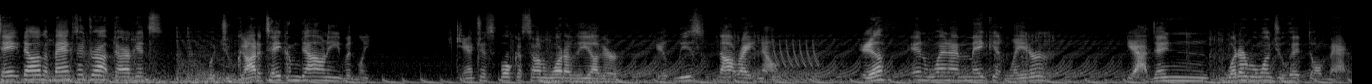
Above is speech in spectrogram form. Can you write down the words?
Take down the banks and drop targets, but you've got to take them down evenly. You can't just focus on one or the other, at least not right now. If and when I make it later, yeah, then whatever ones you hit don't matter.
